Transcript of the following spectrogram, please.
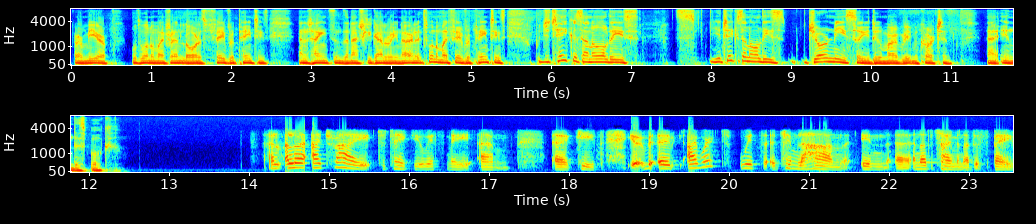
Vermeer, was one of my friend Laura's favourite paintings, and it hangs in the National Gallery in Ireland. It's one of my favourite paintings. But you take us on all these, you take us on all these journeys, so you do, Marguerite McCurtain, uh, in this book. I'll, I'll- try to take you with me, um, uh, Keith. Uh, I worked with uh, Tim Lahan in uh, another time, another space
